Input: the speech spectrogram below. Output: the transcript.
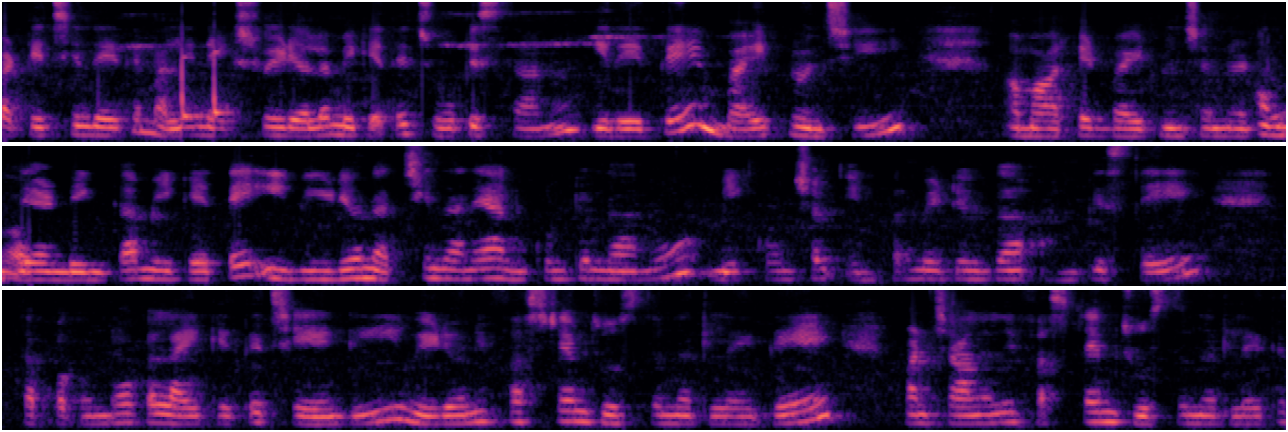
పట్టించింది అయితే మళ్ళీ నెక్స్ట్ వీడియోలో మీకైతే చూపిస్తాను. ఇదైతే బయట నుంచి ఆ మార్కెట్ బయట నుంచి అన్నట్టు. అంతే అండి. ఇంకా మీకైతే ఈ వీడియో నచ్చిందనే అనుకుంటున్నాను. మీకు కొంచెం ఇన్ఫర్మేటివ్గా అనిపిస్తే తప్పకుండా ఒక లైక్ అయితే చేయండి. వీడియోని ఫస్ట్ టైం చూస్తున్నట్లయితే మన ఛానల్ని ఫస్ట్ టైం చూస్తున్నట్లయితే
